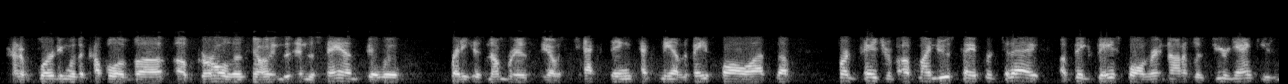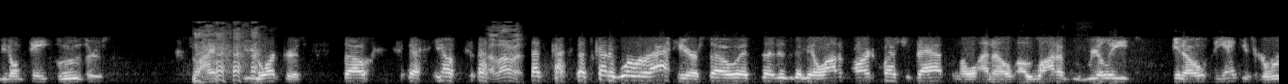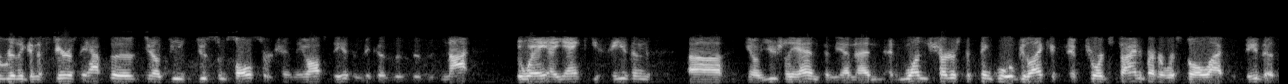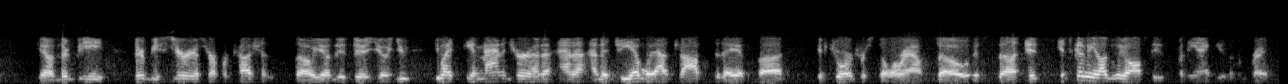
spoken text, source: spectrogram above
kind of flirting with a couple of, uh, of girls, you know, in the, in the stands, you know, with Freddie, his number is, you know, texting, text me on the baseball, all that stuff. Front page of, of my newspaper today, a big baseball written on it was, Dear Yankees, we don't date losers. Signed New Yorkers. So, you know, I love it. That's kind, that's kind of where we're at here. So it's, uh, there's going to be a lot of hard questions asked and a, and a, a lot of really, you know, the Yankees are really going to seriously have to, you know, do, do some soul searching in the off season because this, this is not the way a Yankee season, uh, you know, usually ends. And, and, and one shudders to think what it would be like if, if George Steinbrenner were still alive to see this. You know, there'd be, there'd be serious repercussions. So you know, the, the, you, you you might see a manager and a, and a, and a GM without jobs today if uh, if George were still around. So it's uh, it, it's going to be an ugly offseason for the Yankees, I'm afraid.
